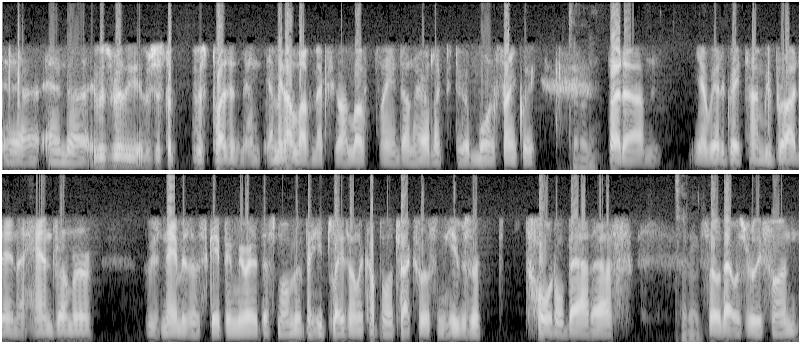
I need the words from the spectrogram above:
uh, and uh, it was really it was just a, it was pleasant, man. I mean, I love Mexico. I love playing down there. I'd like to do it more, frankly. Totally. But um, yeah, we had a great time. We brought in a hand drummer whose name is escaping me right at this moment, but he plays on a couple of tracks with us, and he was a total badass. Totally. So that was really fun.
